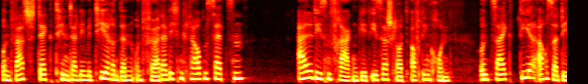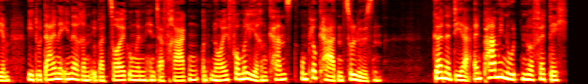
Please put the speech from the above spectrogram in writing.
Und was steckt hinter limitierenden und förderlichen Glaubenssätzen? All diesen Fragen geht Isa Schlott auf den Grund und zeigt dir außerdem, wie du deine inneren Überzeugungen hinterfragen und neu formulieren kannst, um Blockaden zu lösen. Gönne dir ein paar Minuten nur für dich,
